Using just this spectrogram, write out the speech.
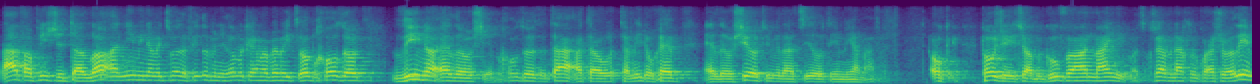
אף על פי שדלה אני מן המצוות, אפילו אם אני לא מקיים הרבה מצוות, בכל זאת, לי נאה להושיע. בכל זאת, אתה, אתה תמיד אוהב להושיע אותי ולהציל אותי מהמוות. אוקיי, פושעי ישראל בגופן, מה העניין? אז עכשיו אנחנו כבר שואלים,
